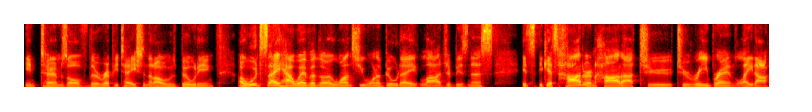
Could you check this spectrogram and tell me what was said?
in terms of the reputation that I was building. I would say, however, though, once you want to build a larger business, it's it gets harder and harder to to rebrand later.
